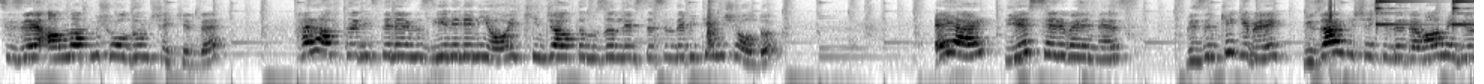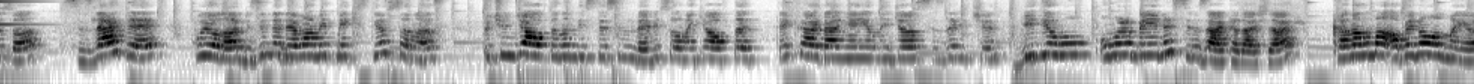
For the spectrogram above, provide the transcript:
size anlatmış olduğum şekilde her hafta listelerimiz yenileniyor. İkinci haftamızın listesini de bitirmiş olduk. Eğer diyet serüveniniz bizimki gibi güzel bir şekilde devam ediyorsa sizler de bu yola bizimle devam etmek istiyorsanız 3. haftanın listesini de bir sonraki hafta tekrardan yayınlayacağız sizler için. Videomu umarım beğenirsiniz arkadaşlar. Kanalıma abone olmayı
